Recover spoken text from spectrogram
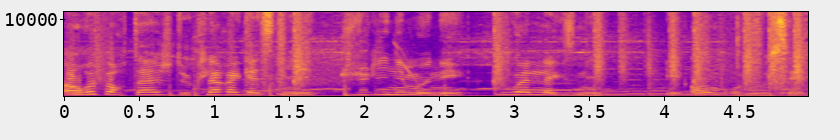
Un reportage de Clara Gasnier, Julie Némonet, Louane Laxny et Ambre Roussel.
